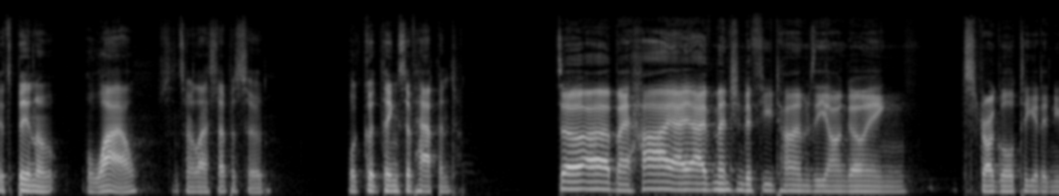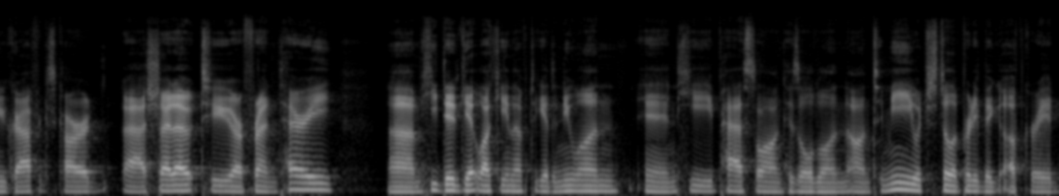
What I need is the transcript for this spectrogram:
It's been a, a while since our last episode. What good things have happened? So uh, my high, I, I've mentioned a few times the ongoing struggle to get a new graphics card. Uh, shout out to our friend Terry. Um, he did get lucky enough to get a new one, and he passed along his old one on to me, which is still a pretty big upgrade.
